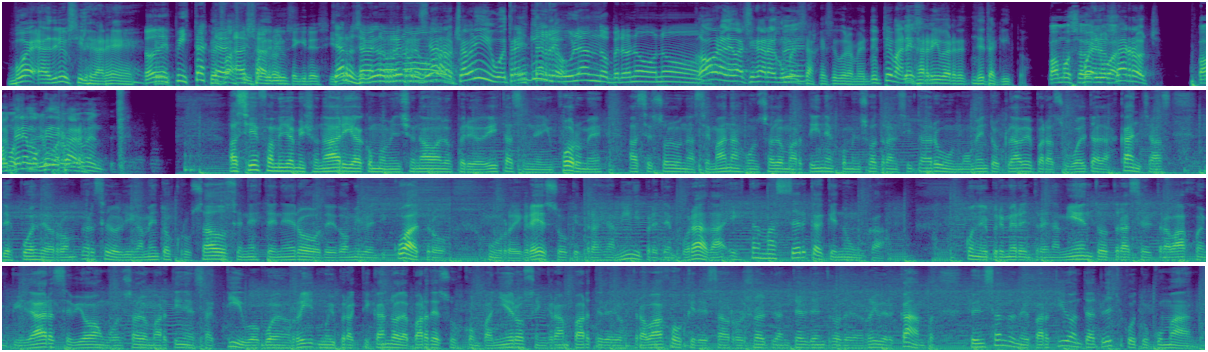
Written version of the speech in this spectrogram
Bueno, a Drew sí le gané. Lo despistaste a Jarro, te quiero decir. Jarro se quedó re Jarro, tranquilo. Está regulando, pero no, no. Ahora le va a llegar algún mensaje seguramente. Usted maneja River de taquito. Vamos a ver. Bueno, Jarro, lo tenemos que dejar. Así es familia millonaria, como mencionaban los periodistas en el informe, hace solo unas semanas Gonzalo Martínez comenzó a transitar un momento clave para su vuelta a las canchas después de romperse los ligamentos cruzados en este enero de 2024 un regreso que tras la mini pretemporada está más cerca que nunca. Con el primer entrenamiento tras el trabajo en Pilar se vio a un Gonzalo Martínez activo, buen ritmo y practicando a la par de sus compañeros en gran parte de los trabajos que desarrolló el plantel dentro del River Camp, pensando en el partido ante Atlético Tucumán.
